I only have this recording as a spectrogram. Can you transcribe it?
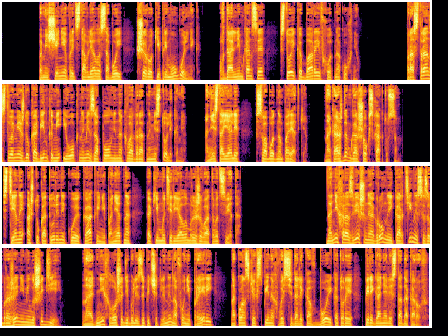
Помещение представляло собой широкий прямоугольник. В дальнем конце – стойка бара и вход на кухню. Пространство между кабинками и окнами заполнено квадратными столиками. Они стояли в свободном порядке. На каждом горшок с кактусом. Стены оштукатурены кое-как и непонятно, каким материалом рыжеватого цвета. На них развешаны огромные картины с изображениями лошадей. На одних лошади были запечатлены на фоне прерий, на конских спинах восседали ковбои, которые перегоняли стада коров.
